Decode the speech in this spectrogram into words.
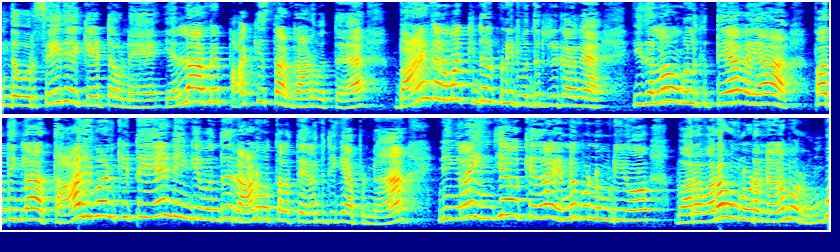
இந்த ஒரு செய்தியை கேட்டவுடனே எல்லாருமே பாகிஸ்தான் இராணுவத்தை பயங்கரமாக கிண்டல் பண்ணிட்டு வந்துட்டு இருக்காங்க. இதெல்லாம் உங்களுக்கு தேவையா? பார்த்தீங்களா தாலிபான் கிட்டேயே நீங்கள் வந்து இராணுவ தளத்தை இழந்துட்டீங்க அப்படின்னா நீங்களாம் இந்தியாவுக்கு எதிராக என்ன பண்ண முடியும்? வர வர உங்களோட நிலமை ரொம்ப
